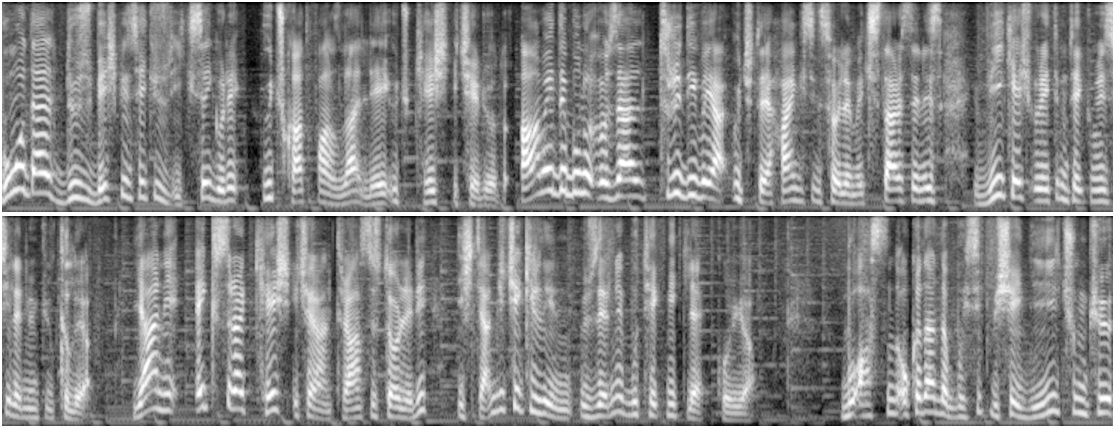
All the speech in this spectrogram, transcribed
Bu model düz 5800X'e göre 3 kat fazla L3 cache içeriyordu. AMD bunu özel 3D veya 3D hangisini söylemek isterseniz V-Cache üretim teknolojisiyle mümkün kılıyor. Yani ekstra cache içeren transistörleri işlemci çekirdeğinin üzerine bu teknikle koyuyor. Bu aslında o kadar da basit bir şey değil çünkü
